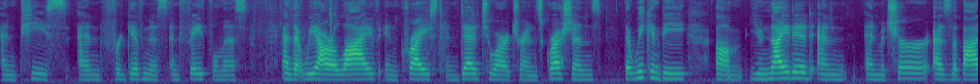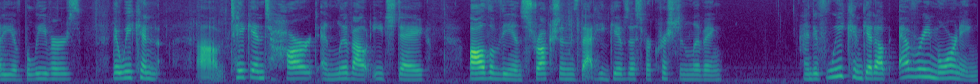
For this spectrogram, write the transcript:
and peace and forgiveness and faithfulness, and that we are alive in Christ and dead to our transgressions, that we can be um, united and, and mature as the body of believers, that we can um, take into heart and live out each day all of the instructions that He gives us for Christian living. And if we can get up every morning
